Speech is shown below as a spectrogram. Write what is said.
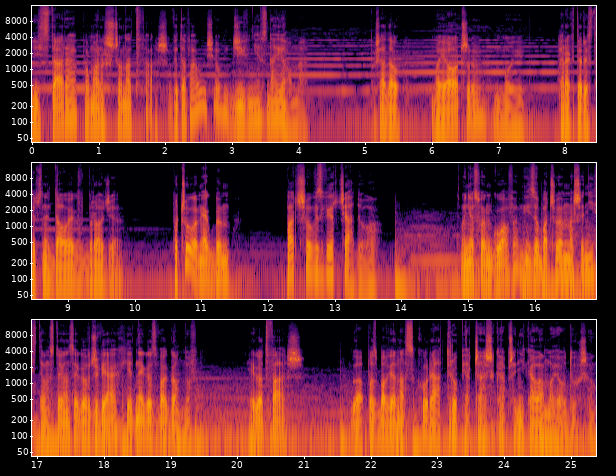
i stara, pomarszczona twarz wydawały się dziwnie znajome. Posiadał moje oczy, mój charakterystyczny dołek w brodzie. Poczułem, jakbym patrzył w zwierciadło. Uniosłem głowę i zobaczyłem maszynistę stojącego w drzwiach jednego z wagonów. Jego twarz była pozbawiona skóry, a trupia czaszka przenikała moją duszę.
